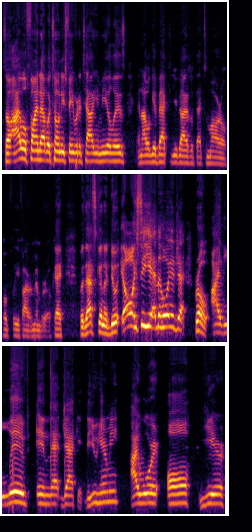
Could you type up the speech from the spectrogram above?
So I will find out what Tony's favorite Italian meal is, and I will get back to you guys with that tomorrow, hopefully, if I remember. Okay. But that's gonna do it. Oh, I see, yeah, the Hoya jacket. Bro, I lived in that jacket. Do you hear me? I wore it all year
